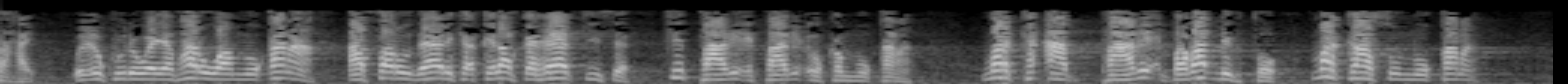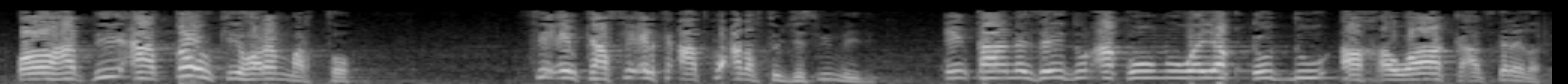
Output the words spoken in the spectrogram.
tahay. Wuxuu ku yidhi wayadharu waa muuqana aharu daalika khilaafka raadkiisa fi taabici taabicuu ka muuqana marka aad taabic daba dhigto markaasuu muuqana. Oo haddii aad qowlkii hore marto ficilkaas ficilka aad ku cadafto jasmi maydi. In qaama zaydun aquumu wayaqcudu akhawaaka aad iska leedahay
